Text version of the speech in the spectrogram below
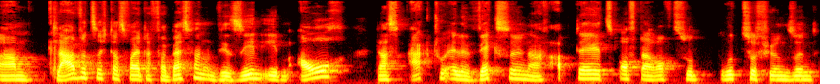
Ähm, klar wird sich das weiter verbessern und wir sehen eben auch, dass aktuelle Wechsel nach Updates oft darauf zurückzuführen sind,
